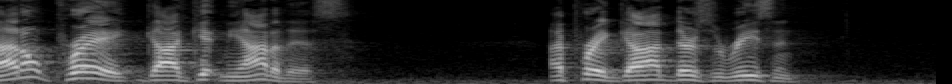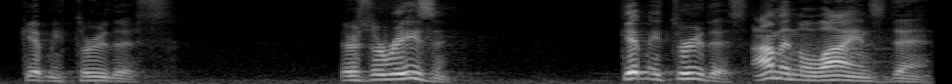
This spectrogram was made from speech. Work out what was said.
Now, I don't pray, God, get me out of this. I pray, God, there's a reason. Get me through this. There's a reason. Get me through this. I'm in the lion's den.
